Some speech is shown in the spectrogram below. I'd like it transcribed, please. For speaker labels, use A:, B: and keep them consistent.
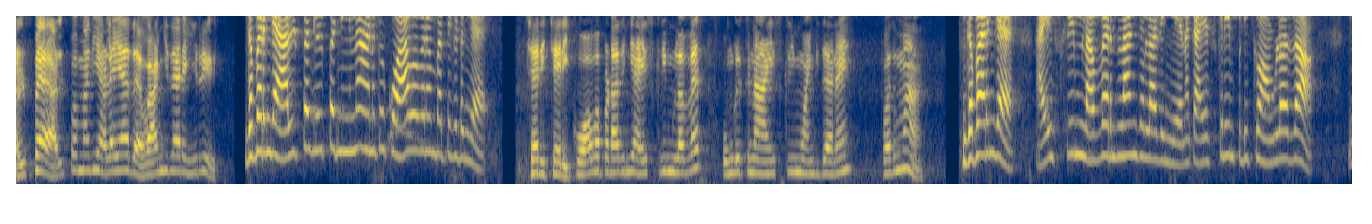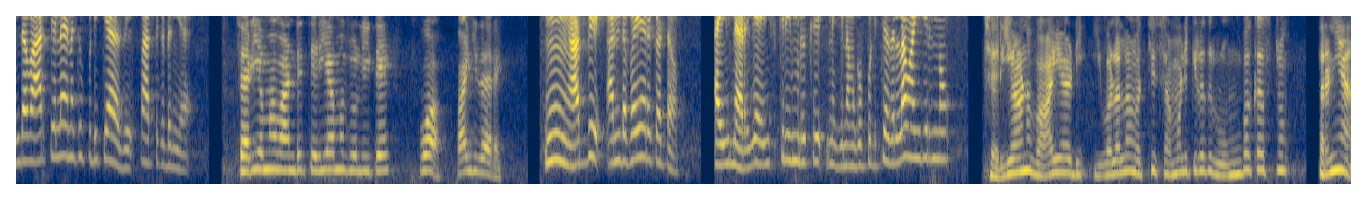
A: அல்ப அல்ப மாதிரி அலையாத வாங்கி தர இரு. சரி சரி கோவப்படாதீங்க ஐஸ்கிரீம் லவர் உங்களுக்கு நான் ஐஸ்கிரீம் வாங்கி தரேன். போதுமா?
B: இங்க பாருங்க ஐஸ்கிரீம் லவ்வர்லாம் சொல்லாதீங்க. எனக்கு ஐஸ்கிரீம் பிடிக்கும் அவ்வளவுதான். இந்த வார்த்தையெல்லாம் எனக்கு பிடிக்காது பாத்துக்கிடுங்க
A: சரியம்மா வாண்டு தெரியாம சொல்லிட்டே. போ வாங்கி தரேன்.
B: ம் அது அந்த பையன் இருக்கட்டும். ஐ நிறைய ஐஸ்கிரீம் இருக்கு. இன்னைக்கு நமக்கு பிடிச்சதெல்லாம் வாங்கிடணும்.
A: சரியான வாயாடி. இவளெல்லாம் வச்சு சமாளிக்கிறது ரொம்ப கஷ்டம். சரண்யா.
